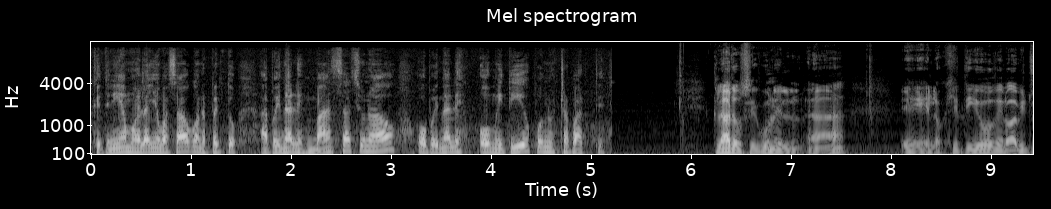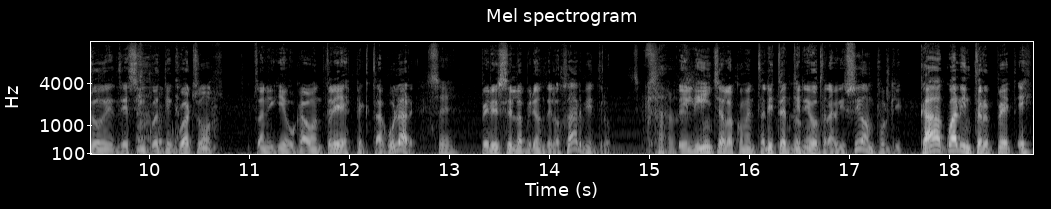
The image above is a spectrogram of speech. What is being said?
que teníamos el año pasado con respecto a penales mal sancionados o penales omitidos por nuestra parte. claro, según el, ah, ah, eh, el objetivo de los árbitros de, de 54, se han equivocado en tres, espectacular. Sí. Pero esa es la opinión de los árbitros. Claro. El hincha, los comentaristas tienen otra visión, porque cada cual interpreta. es-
